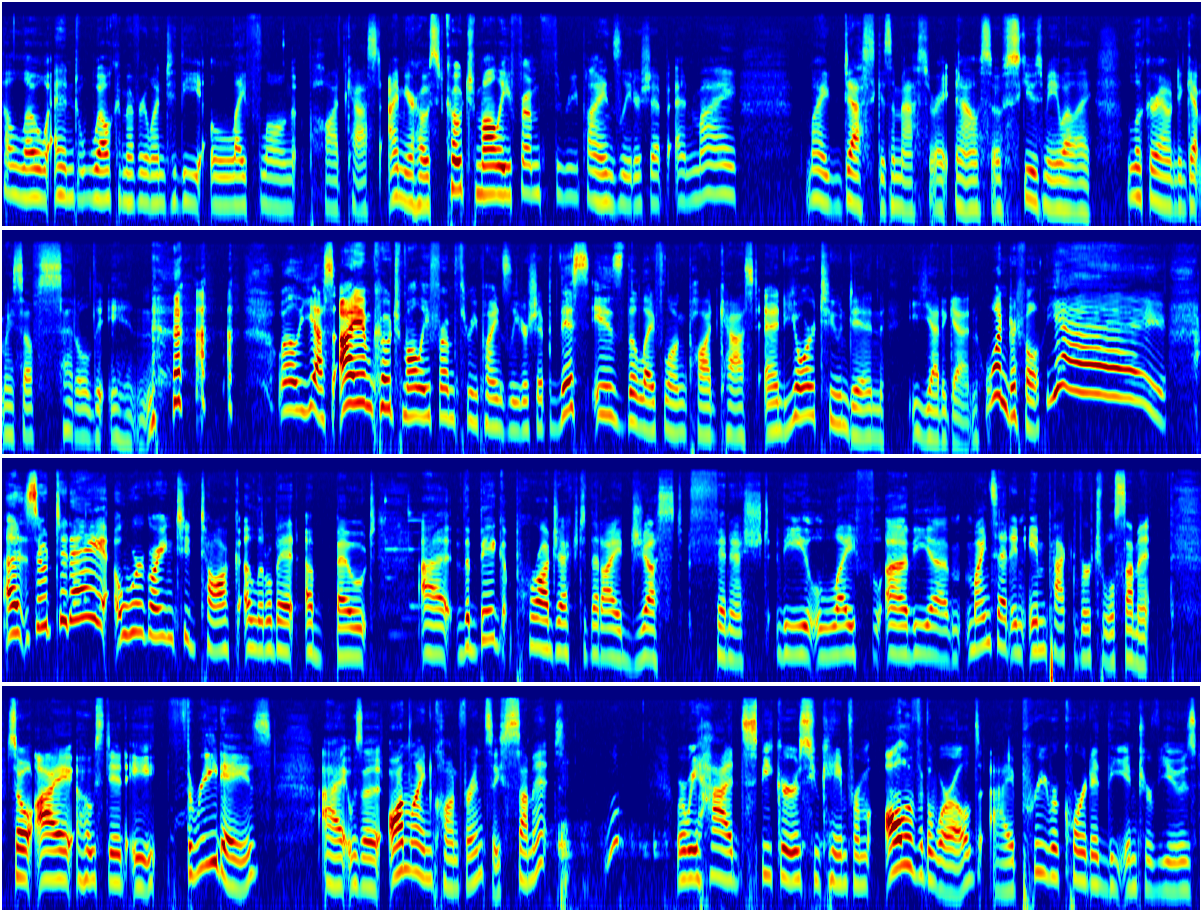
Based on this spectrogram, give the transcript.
Hello and welcome everyone to the Lifelong Podcast. I'm your host, Coach Molly from Three Pines Leadership, and my my desk is a mess right now, so excuse me while I look around and get myself settled in. well, yes, I am Coach Molly from Three Pines Leadership. This is the Lifelong Podcast, and you're tuned in yet again. Wonderful. Yay! Uh, so today we're going to talk a little bit about uh, the big project that I just finished, the life, uh, the um, Mindset and Impact Virtual Summit. So I hosted a three days. Uh, it was an online conference, a summit, where we had speakers who came from all over the world. I pre-recorded the interviews.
